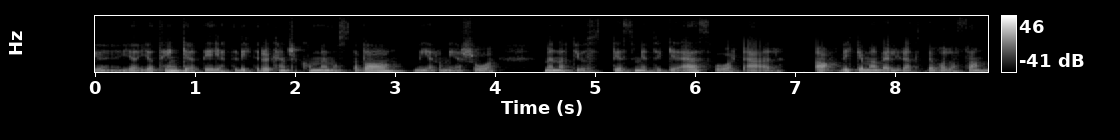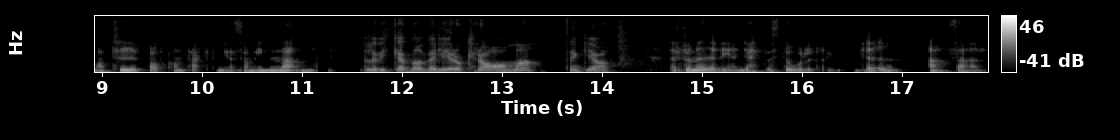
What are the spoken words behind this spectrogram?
eh, jag, jag tänker att det är jätteviktigt och det kanske kommer måste vara mer och mer så. Men att just det som jag tycker är svårt är ja, vilka man väljer att behålla samma typ av kontakt med som innan. Eller vilka man väljer att krama, tänker jag. För mig är det en jättestor grej. Att så här,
